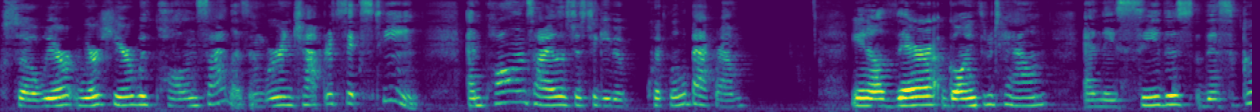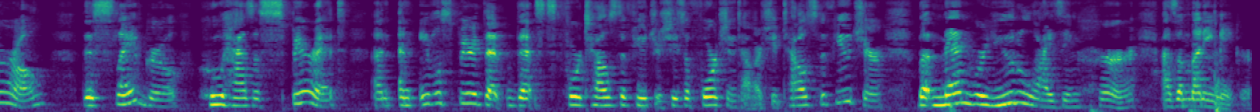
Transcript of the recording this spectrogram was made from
So we're we're here with Paul and Silas, and we're in chapter 16. And Paul and Silas, just to give you a quick little background, you know, they're going through town and they see this this girl, this slave girl who has a spirit an, an evil spirit that that foretells the future. She's a fortune teller. She tells the future, but men were utilizing her as a moneymaker.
